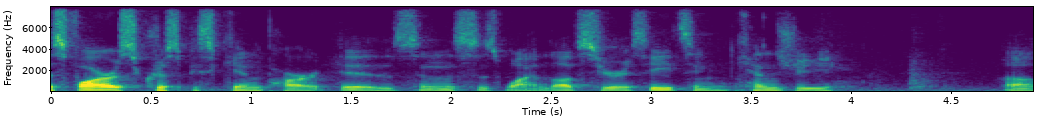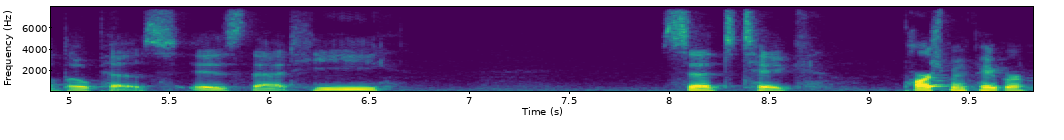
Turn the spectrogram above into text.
as far as crispy skin part is, and this is why I love Serious Eats and Kenji uh, Lopez, is that he said to take parchment paper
